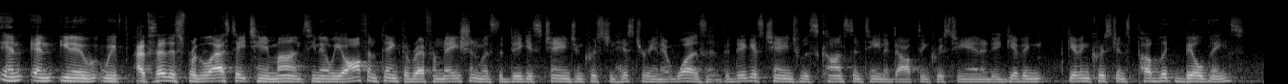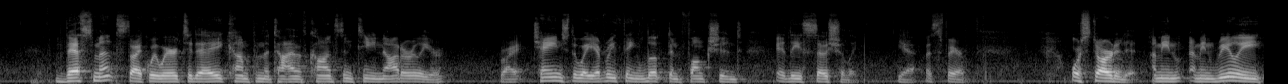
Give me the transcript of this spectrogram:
And, and you know, we've, I've said this for the last 18 months. You know, we often think the Reformation was the biggest change in Christian history, and it wasn't. The biggest change was Constantine adopting Christianity, giving, giving Christians public buildings. Vestments, like we wear today, come from the time of Constantine, not earlier, right? Changed the way everything looked and functioned, at least socially. Yeah, that's fair. Or started it. I mean, I mean, really,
